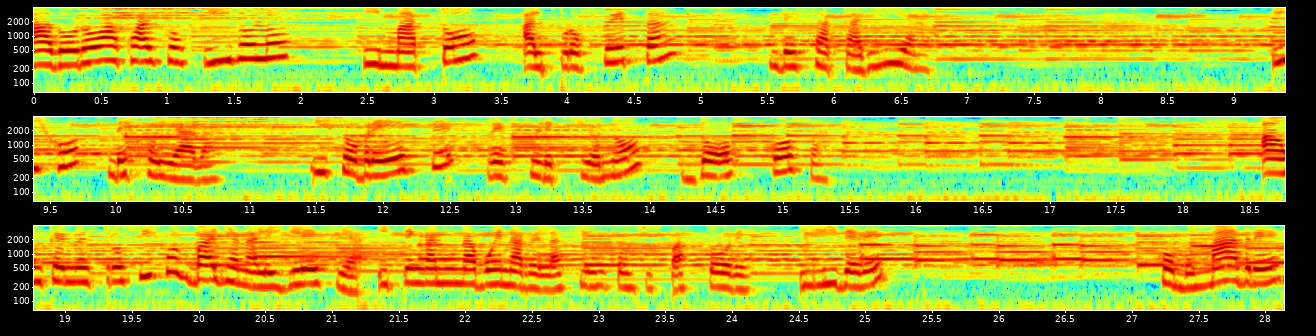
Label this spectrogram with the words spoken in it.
adoró a falsos ídolos y mató al profeta de Zacarías, hijo de Joiada, y sobre este reflexionó dos cosas. Aunque nuestros hijos vayan a la iglesia y tengan una buena relación con sus pastores y líderes, como madres,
